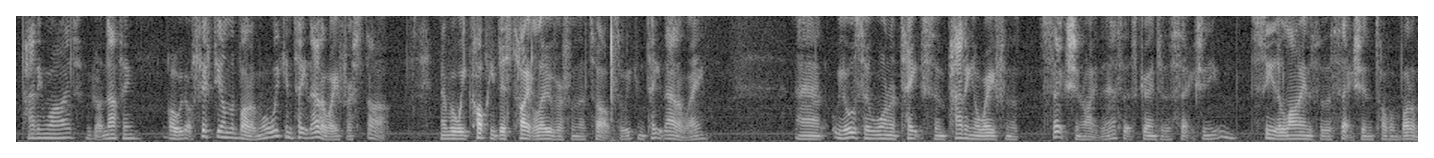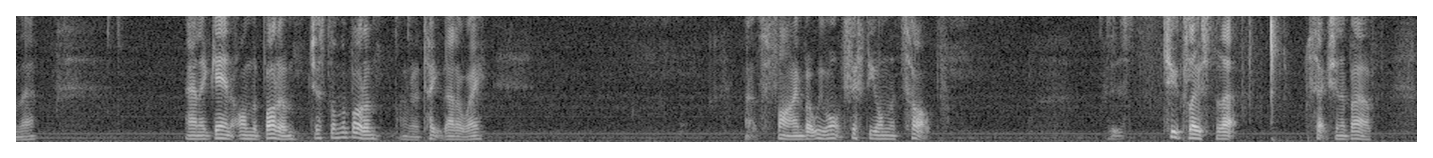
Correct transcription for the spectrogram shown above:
Padding wise, we've got nothing. Oh, we've got 50 on the bottom. Well, we can take that away for a start. Remember, we copied this title over from the top, so we can take that away. And we also want to take some padding away from the section right there. So let's go into the section. You can see the lines for the section top and bottom there. And again on the bottom, just on the bottom, I'm going to take that away. That's fine, but we want 50 on the top. Because it's too close to that section above.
